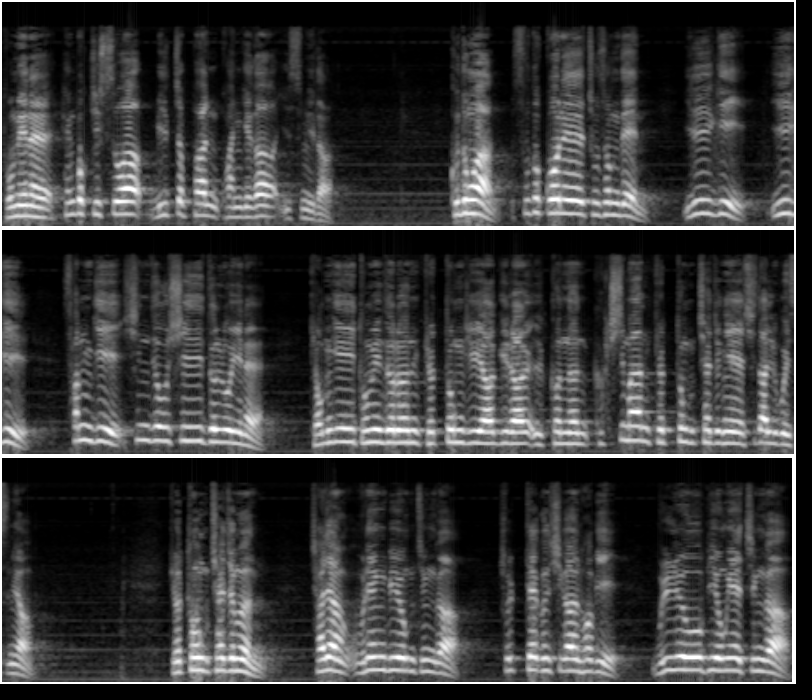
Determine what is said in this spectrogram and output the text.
도민의 행복지수와 밀접한 관계가 있습니다. 그동안 수도권에 조성된 1기, 2기, 3기 신도시들로 인해 경기 도민들은 교통지역이라 일컫는 극심한 교통체증에 시달리고 있으며 교통체증은 차량 운행비용 증가, 출퇴근 시간 허비, 물류 비용의 증가,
